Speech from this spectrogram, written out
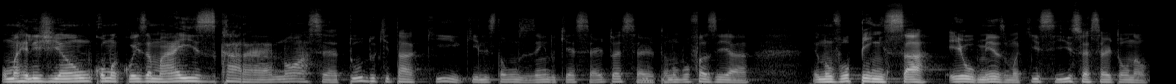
uma religião como a coisa mais, cara, nossa, é tudo que tá aqui, que eles estão dizendo que é certo, é certo. Eu não vou fazer a. Eu não vou pensar eu mesmo aqui se isso é certo ou não.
